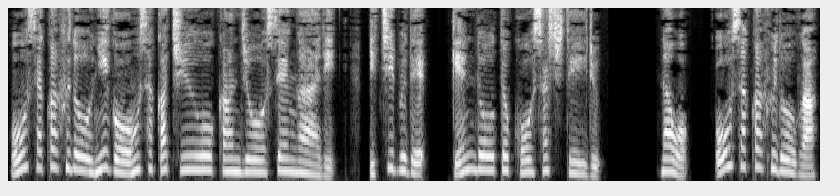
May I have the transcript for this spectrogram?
大阪府道2号大阪中央環状線があり、一部で現道と交差している。なお、大阪府道が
